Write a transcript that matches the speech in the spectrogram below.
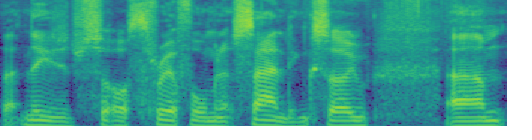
that needed sort of three or four minutes sanding. So um,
